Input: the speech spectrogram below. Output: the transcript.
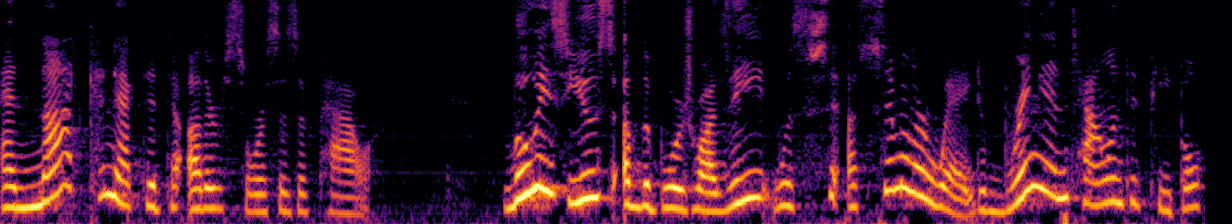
and not connected to other sources of power. Louis' use of the bourgeoisie was a similar way to bring in talented people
